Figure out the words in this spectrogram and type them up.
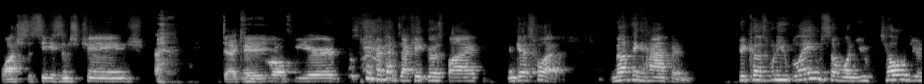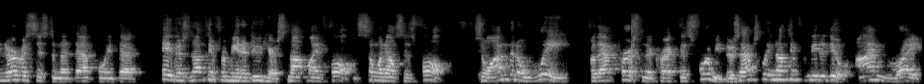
watch the seasons change. decade grow beard. decade goes by, and guess what? Nothing happened because when you blame someone, you've told your nervous system at that point that hey, there's nothing for me to do here. It's not my fault. It's someone else's fault. So I'm going to wait for that person to correct this for me. There's absolutely nothing for me to do. I'm right.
